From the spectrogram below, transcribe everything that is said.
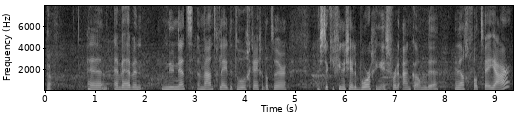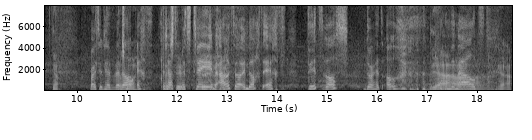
Ja. Ehm, en we hebben nu net een maand geleden te horen gekregen dat er een stukje financiële borging is voor de aankomende, in elk geval twee jaar. Ja. Maar toen hebben we wel mooi. echt, we zaten met z'n tweeën in de auto en dachten echt, dit was door het oog. Ja. de naald. Ja.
